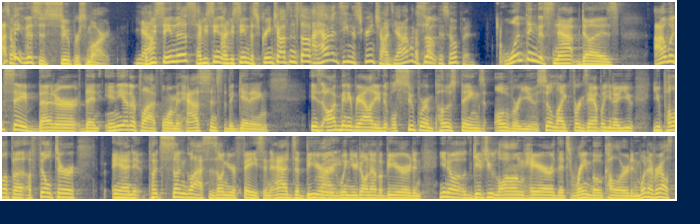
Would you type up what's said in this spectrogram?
I So- think this is super smart. Yeah. Have you seen this? Have you seen Have you seen the screenshots and stuff? I haven't seen the screenshots yet. I'm going to So- pop this open. One thing that Snap does, I would say better than any other platform and has since the beginning, is augmented reality that will superimpose things over you. So, like for example, you know, you you pull up a, a filter and it puts sunglasses on your face and adds a beard Right. when you don't have a beard and you know it gives you long hair that's rainbow colored and whatever else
